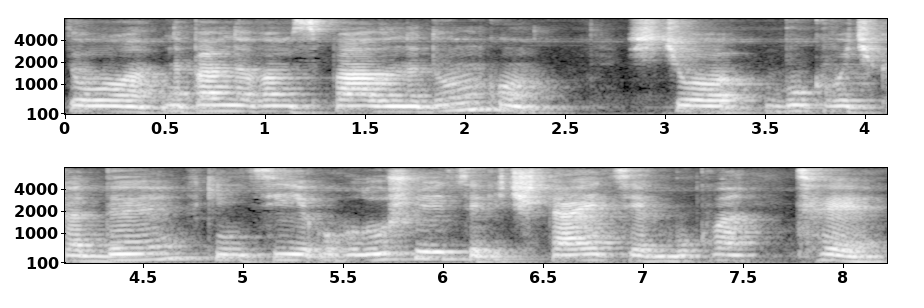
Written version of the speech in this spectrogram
то напевно вам спало на думку, що буквочка Д в кінці оголошується і читається як буква Т.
